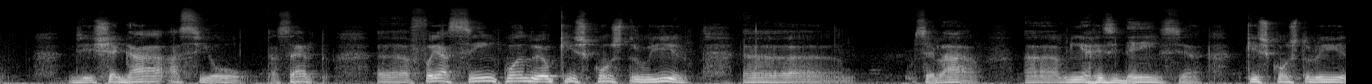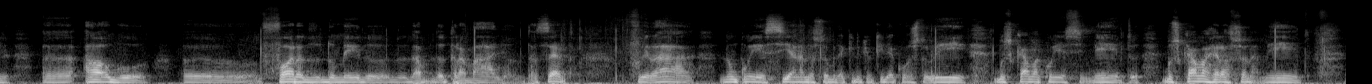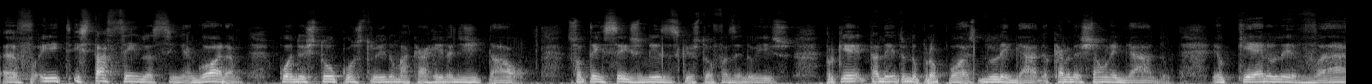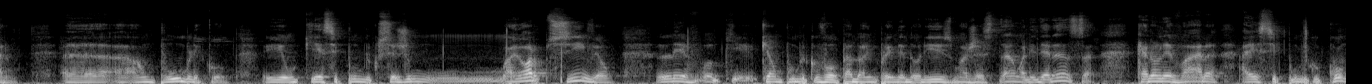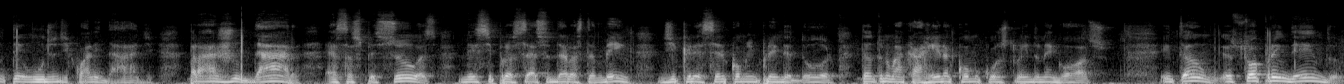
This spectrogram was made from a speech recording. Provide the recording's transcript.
de chegar a CEO, tá certo? Uh, foi assim quando eu quis construir, uh, sei lá, a minha residência, quis construir uh, algo fora do, do meio do, do, do trabalho, tá certo? Fui lá, não conhecia nada sobre aquilo que eu queria construir, buscava conhecimento, buscava relacionamento. Eh, e está sendo assim agora, quando eu estou construindo uma carreira digital. Só tem seis meses que eu estou fazendo isso, porque está dentro do propósito, do legado. Eu quero deixar um legado. Eu quero levar uh, a um público e o que esse público seja o maior possível, que, que é um público voltado ao empreendedorismo, à gestão, à liderança, quero levar a esse público conteúdo de qualidade para ajudar essas pessoas nesse processo delas também de crescer como empreendedor, tanto numa carreira como construindo negócio. Então, eu estou aprendendo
